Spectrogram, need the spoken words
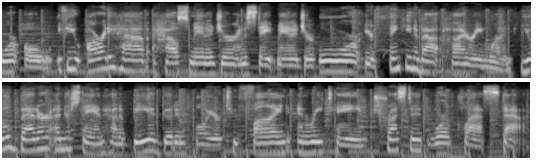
or old, if you already have a house manager, an estate manager, or you're thinking about hiring one, you'll better understand how to be a good employer to find and retain trusted world class staff,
